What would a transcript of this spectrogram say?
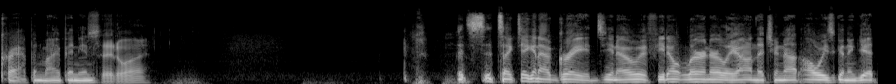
crap, in my opinion. So do I. It's it's like taking out grades. You know, if you don't learn early on that you're not always going to get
